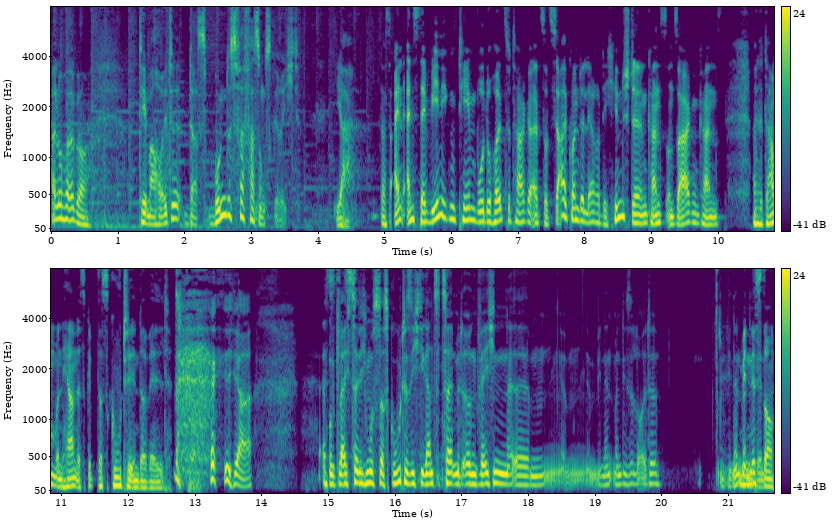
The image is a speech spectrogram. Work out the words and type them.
Hallo Holger. Thema heute das Bundesverfassungsgericht. Ja, das ein, eines der wenigen Themen, wo du heutzutage als Sozialkundelehrer dich hinstellen kannst und sagen kannst, meine Damen und Herren, es gibt das Gute in der Welt. ja. Es und gleichzeitig muss das Gute sich die ganze Zeit mit irgendwelchen, ähm, ähm wie nennt man diese Leute? Wie nennt man Minister.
